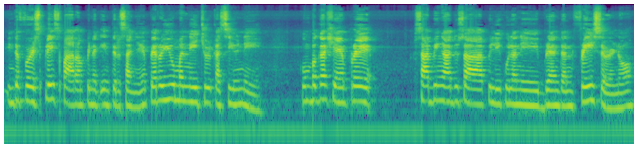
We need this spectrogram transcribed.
in the first place parang pinag-interesan niya yun. Pero human nature kasi yun eh. Kumbaga syempre, sabi nga do sa pelikula ni Brendan Fraser, no?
